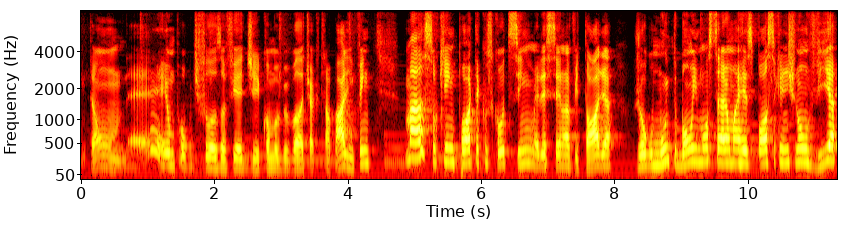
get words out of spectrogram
Então, é um pouco de filosofia de como o Bill Belichick trabalha, enfim. Mas o que importa é que os Colts sim mereceram a vitória. Jogo muito bom e mostraram uma resposta que a gente não via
